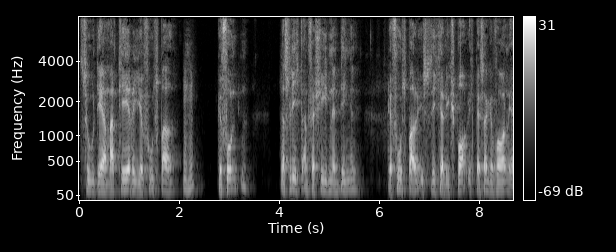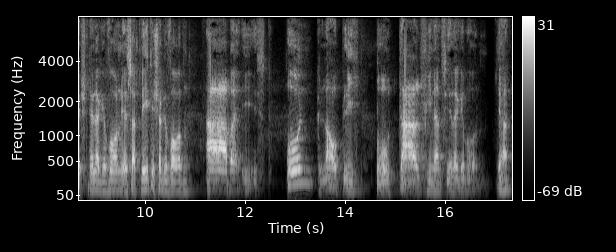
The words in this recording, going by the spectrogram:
zu der Materie Fußball gefunden. Das liegt an verschiedenen Dingen. Der Fußball ist sicherlich sportlich besser geworden, er ist schneller geworden, er ist athletischer geworden, aber er ist unglaublich brutal finanzieller geworden. Ja,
